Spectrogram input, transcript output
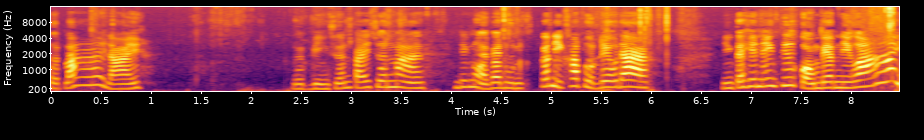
รถหลายหลายรถวิ่งสวนไปสวนมาเด็กหน่อยวัยรุ่นก็นี่ขับรถเร็วได้ยิงแต่เห็นเองถือกล่องแบบนี้ว้าย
